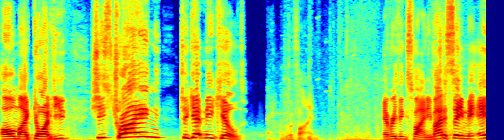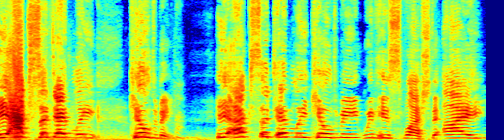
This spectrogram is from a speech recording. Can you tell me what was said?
Oh my god, he she's trying to get me killed. We're fine. Everything's fine. He might have seen me. He accidentally killed me. He accidentally killed me with his splash. I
